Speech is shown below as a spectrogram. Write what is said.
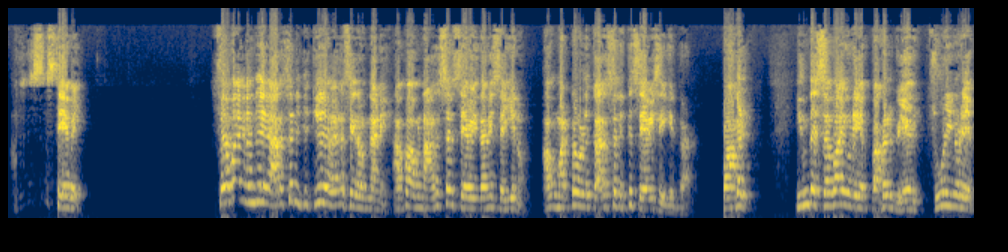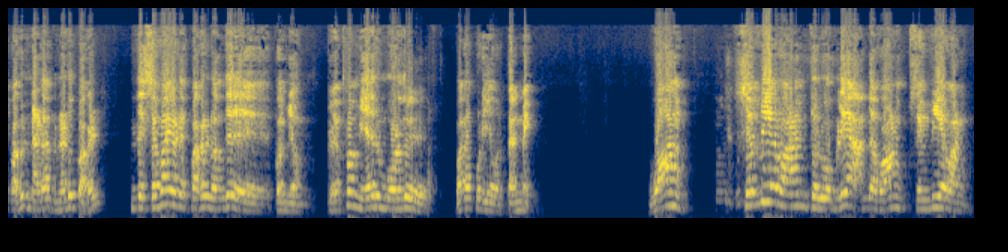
அரசு சேவை. செவ்வாய் வந்து அரசனுக்கு கீழே வேலை செய்யறவன் தானே. அப்ப அவன் அரசர் சேவை தானே செய்யணும். அவன் மற்றவர்களுக்கு அரசனுக்கு சேவை செய்கின்றான். பகல். இந்த செவ்வாயுடைய பகல் வேறு. சூரியனுடைய பகல் நட நடுப்பகல். இந்த செவ்வாயுடைய பகல் வந்து கொஞ்சம் வெப்பம் ஏறும் பொழுது வரக்கூடிய ஒரு தன்மை. வானம். செவ்விய வானம் சொல்லுவோம் இல்லையா? அந்த வானம் செவ்விய வானம்.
